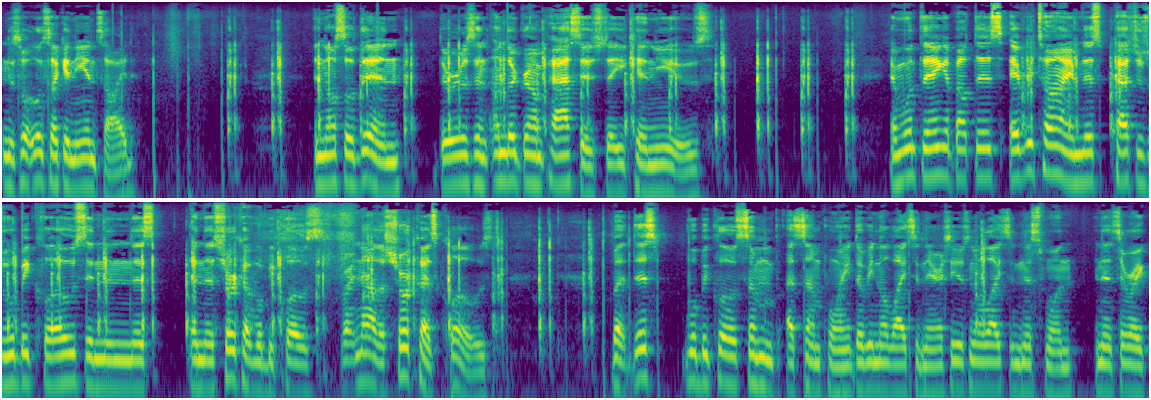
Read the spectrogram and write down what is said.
And this is what it looks like in the inside. And also then, there is an underground passage that you can use. And one thing about this, every time this passage will be closed and then this and the shortcut will be closed. Right now the shortcut is closed. But this will be closed some at some point. There'll be no lights in there. See there's no lights in this one. And it's already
